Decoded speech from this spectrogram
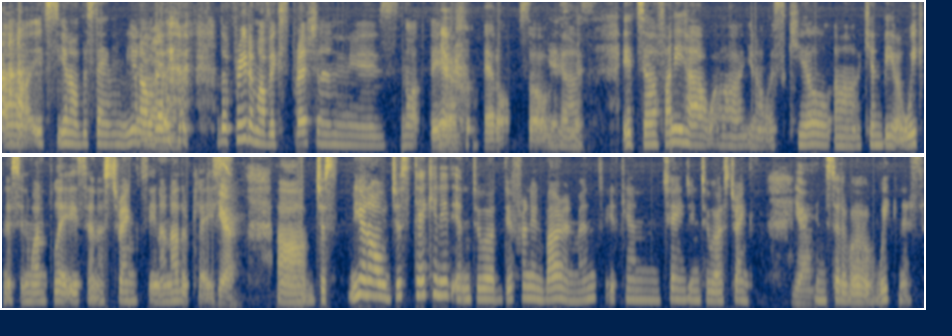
uh, it's you know the same. You know, No, I the, the freedom of expression is not there at all. So yes yeah, yes it's uh, funny how uh, you know a skill uh, can be a weakness in one place and a strength in another place. Yeah. Um, just you know just taking it into a different environment it can change into a strength yeah. instead of a weakness.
